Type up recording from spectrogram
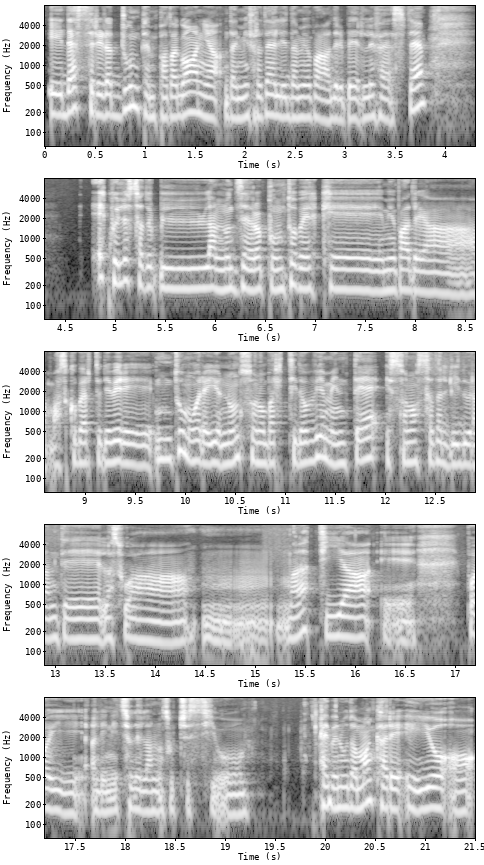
ed essere raggiunta in Patagonia dai miei fratelli e da mio padre per le feste. E quello è stato l'anno zero appunto perché mio padre ha, ha, scoperto di avere un tumore, io non sono partita ovviamente e sono stata lì durante la sua mh, mm, malattia e poi all'inizio dell'anno successivo è venuto a mancare e io ho,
